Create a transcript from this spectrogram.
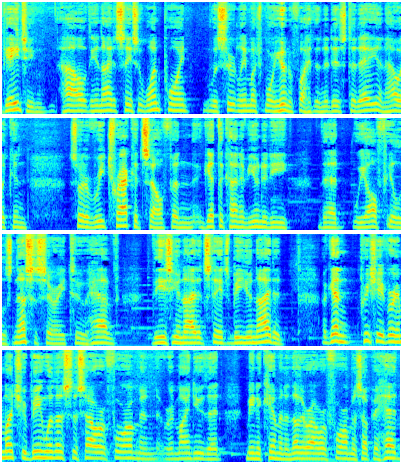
gauging how the United States at one point was certainly much more unified than it is today and how it can sort of retrack itself and get the kind of unity that we all feel is necessary to have these United States be united. Again, appreciate very much your being with us this hour of forum and remind you that Mina Kim and another hour forum is up ahead.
